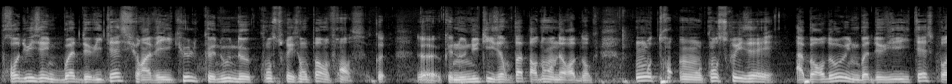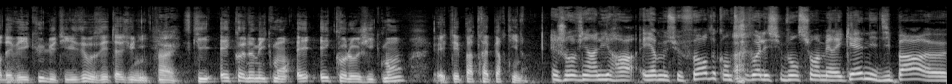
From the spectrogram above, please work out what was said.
produisait une boîte de vitesse sur un véhicule que nous ne construisons pas en France, que, euh, que nous n'utilisons pas, pardon, en Europe. Donc, on, on construisait à Bordeaux une boîte de vitesse pour des véhicules utilisés aux États-Unis, ce qui économiquement et écologiquement était pas très pertinent. Et je reviens à l'IRA et à Monsieur Ford. Quand il voit les subventions américaines, il dit pas, euh,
